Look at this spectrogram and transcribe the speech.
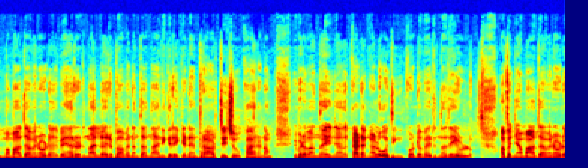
അമ്മ മാതാവിനോട് വേറൊരു നല്ലൊരു ഭവനം തന്ന് അനുഗ്രഹിക്കണേ പ്രാർത്ഥിച്ചു. കാരണം ഇവിടെ വന്നു കഴിഞ്ഞാൽ കടങ്ങൾ ഒതുങ്ങിക്കൊണ്ട് വരുന്നതേ ഉള്ളൂ. അപ്പോൾ ഞാൻ മാതാവിനോട്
